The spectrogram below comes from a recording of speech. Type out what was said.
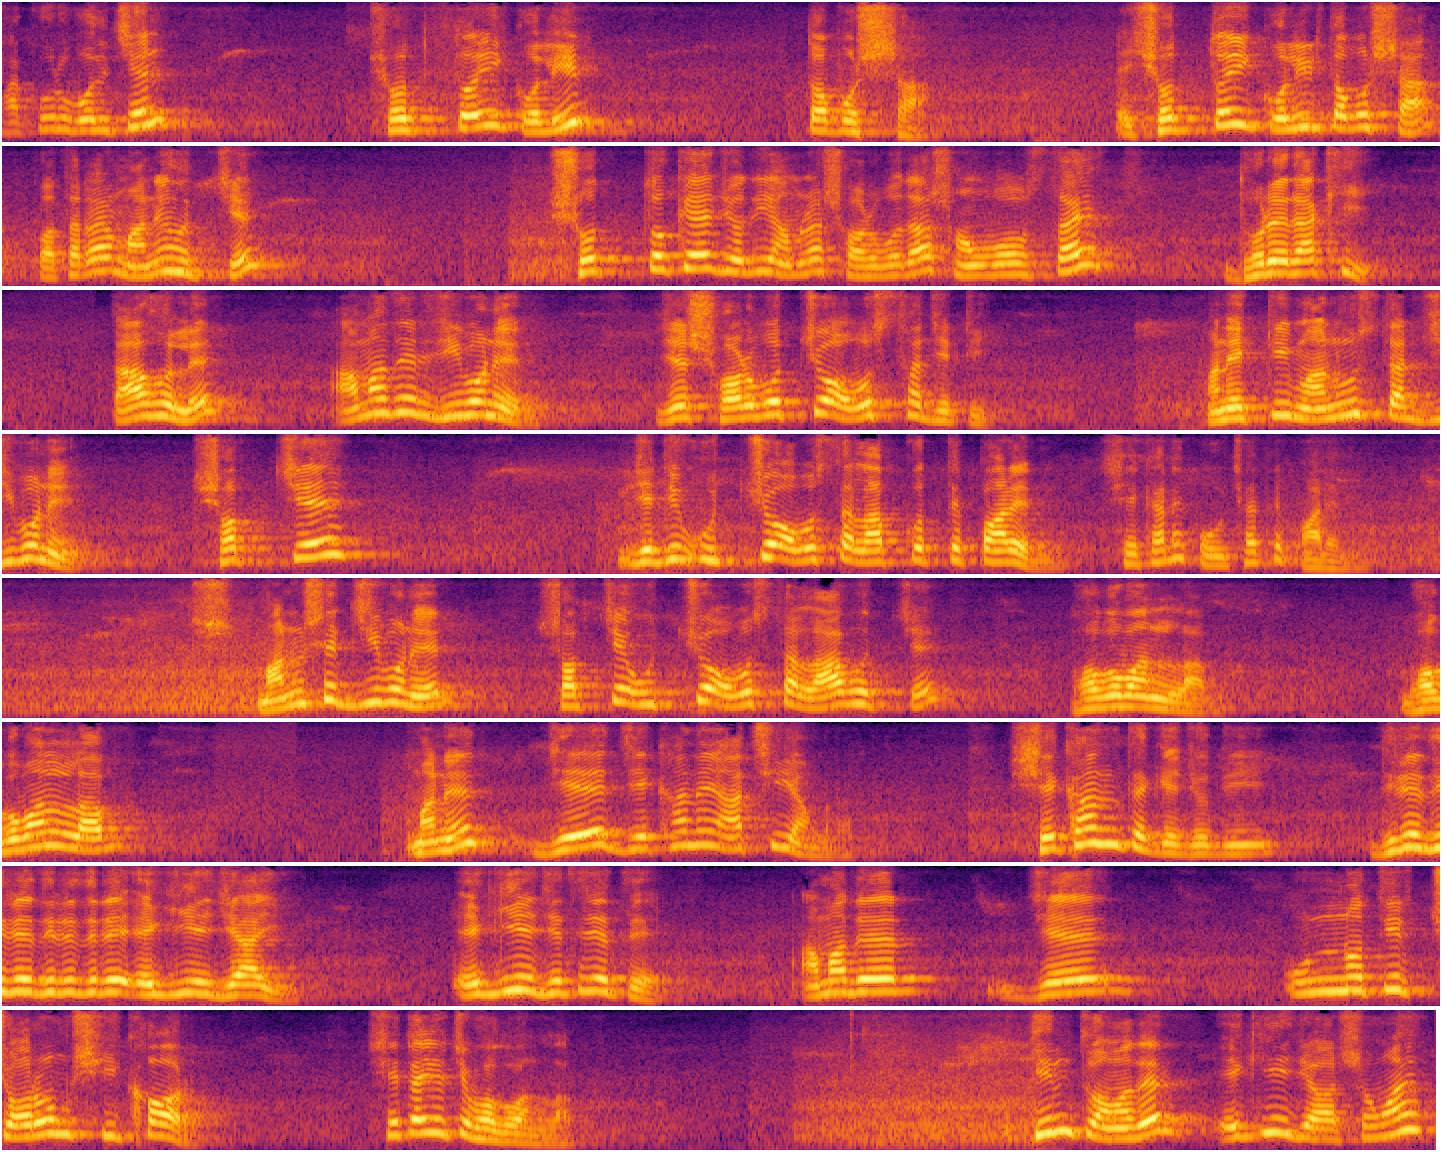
ঠাকুর বলছেন, সত্যই কলির তপস্যা। এই সত্যই কলির তপস্যা কথাটার মানে হচ্ছে, সত্যকে যদি আমরা সর্বদা সমবস্থায় ধরে রাখি, তাহলে আমাদের জীবনের যে সর্বোচ্চ অবস্থা যেটি মানে একটি মানুষ তার জীবনে সবচেয়ে যেটি উচ্চ অবস্থা লাভ করতে পারেন, সেখানে পৌঁছাতে পারেন। মানুষের জীবনের সবচেয়ে উচ্চ অবস্থা লাভ হচ্ছে ভগবান লাভ। ভগবান লাভ মানে যে যেখানে আছি আমরা, সেখান থেকে যদি ধীরে ধীরে ধীরে ধীরে এগিয়ে যাই, এগিয়ে যেতে যেতে আমাদের যে উন্নতির চরম শিখর, সেটাই হচ্ছে ভগবান লাভ। কিন্তু আমাদের এগিয়ে যাওয়ার সময়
